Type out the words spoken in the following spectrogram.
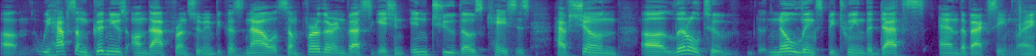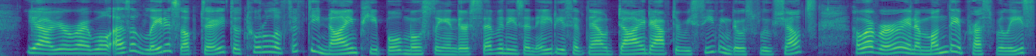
Um, we have some good news on that front, Sumin, because now some further investigation into those cases have shown uh, little to no links between the deaths and the vaccine, right? Yeah, you're right. Well, as of latest update, a total of 59 people, mostly in their 70s and 80s, have now died after receiving those flu shots. However, in a Monday press release,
